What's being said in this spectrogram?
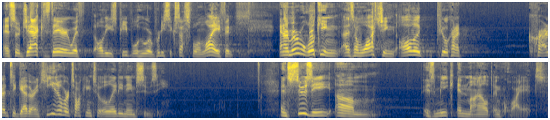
And so Jack is there with all these people who are pretty successful in life. And, and I remember looking as I'm watching, all the people kind of crowded together, and he's over talking to a lady named Susie. And Susie, um, is meek and mild and quiet.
